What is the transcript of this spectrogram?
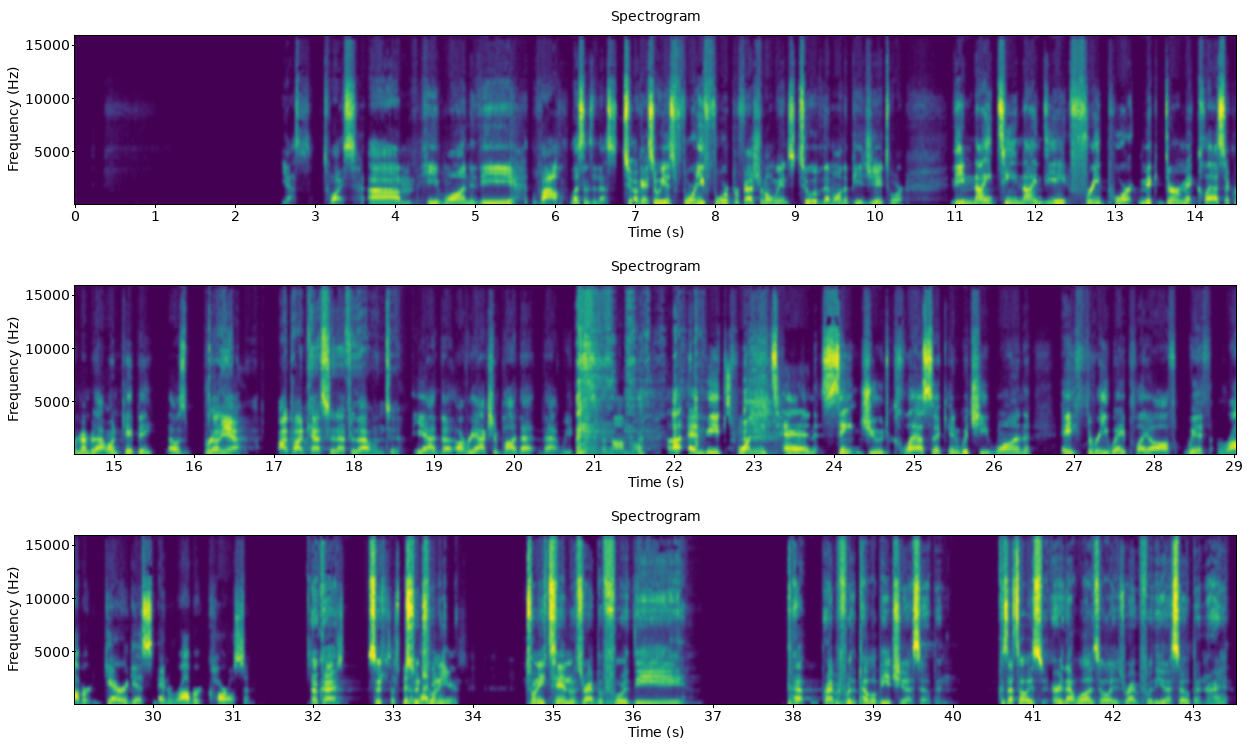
Yes, twice. Um, he won the wow. Listen to this. Two, okay, so he has 44 professional wins, two of them on the PGA Tour. The 1998 Freeport McDermott Classic. Remember that one, KP? That was brilliant. Oh, yeah, I podcasted after that one too. Yeah, the our reaction pod that that week was phenomenal. Uh, and the 2010 St. Jude Classic, in which he won a three-way playoff with Robert Garrigus and Robert Karlsson. Okay. So, So it's been 11 20 years. 2010 was right before the Pe- right before the Pebble Beach US Open. Cuz that's always or that was always right before the US Open, right?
